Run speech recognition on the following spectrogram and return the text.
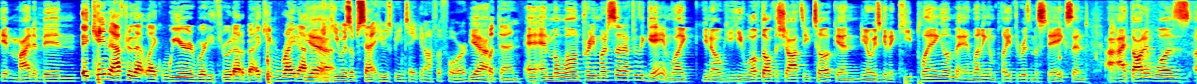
it might have been It came after that like weird where he threw it out of bounds. It came right after. Yeah. that. And he was upset. He was being taken off the floor. Yeah. But then And, and Malone pretty much said after the game, like, you know, he, he loved all the shots he took and, you know, he's going to keep playing them and letting him play through his mistakes. And I, I thought it was a,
